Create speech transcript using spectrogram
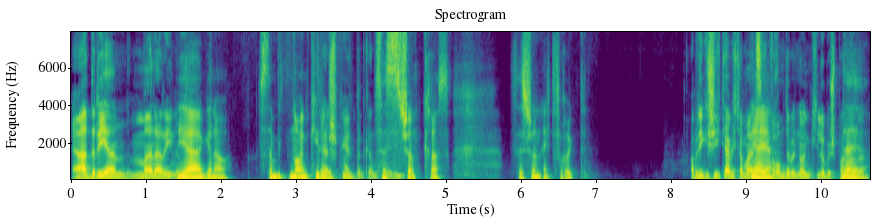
Adrian Manarino. Ja, genau. Das ist dann mit 9 Kilo er spielt mit ganz Das ist schon krass. Das ist schon echt verrückt. Aber die Geschichte habe ich doch mal erzählt, ja, ja. warum der mit 9 Kilo bespannt, ja, oder?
